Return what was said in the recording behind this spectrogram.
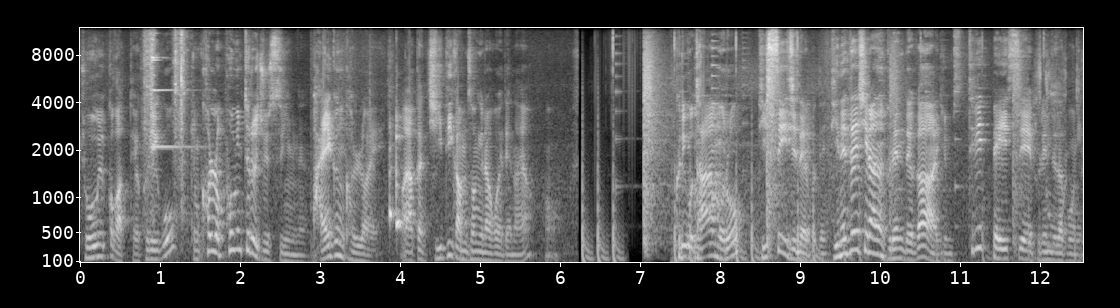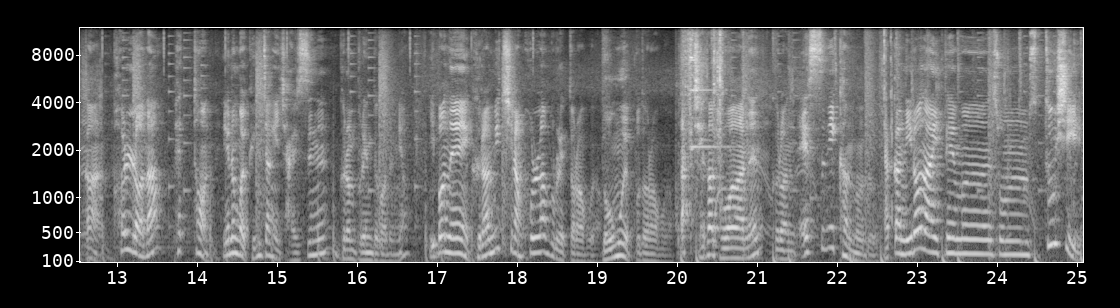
좋을 것 같아요. 그리고 좀 컬러 포인트를 줄 수 있는 밝은 컬러에 어, 약간 GD 감성이라고 해야 되나요? 어. 그리고 다음으로 thisisneverthat 디네댓이라는 브랜드가 좀 street 베이스의 브랜드다 보니까 컬러나 패턴 이런 걸 굉장히 잘 쓰는 그런 브랜드거든요. 이번에 그라미치랑 콜라보를 했더라고요. 너무 예쁘더라고요. 딱 제가 좋아하는 그런 에스닉한 무드. 약간 이런 아이템은 좀 스투시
